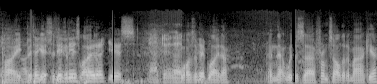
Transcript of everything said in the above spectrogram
paid. I But yes, it, it is a bit is, later. Peter. Yes. Can't do that. Was a bit later, and that was uh, from Solder to Markia.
